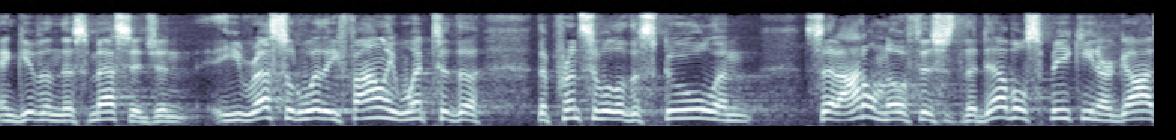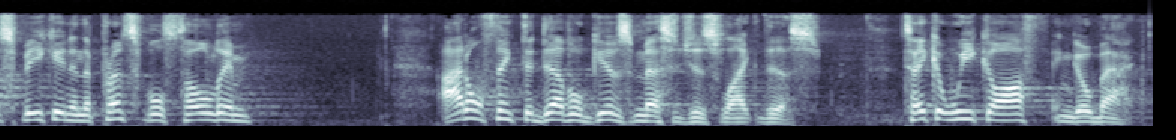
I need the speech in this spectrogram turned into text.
and give them this message. And he wrestled with it. He finally went to the, the principal of the school and said, I don't know if this is the devil speaking or God speaking. And the principal told him, I don't think the devil gives messages like this. Take a week off and go back.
